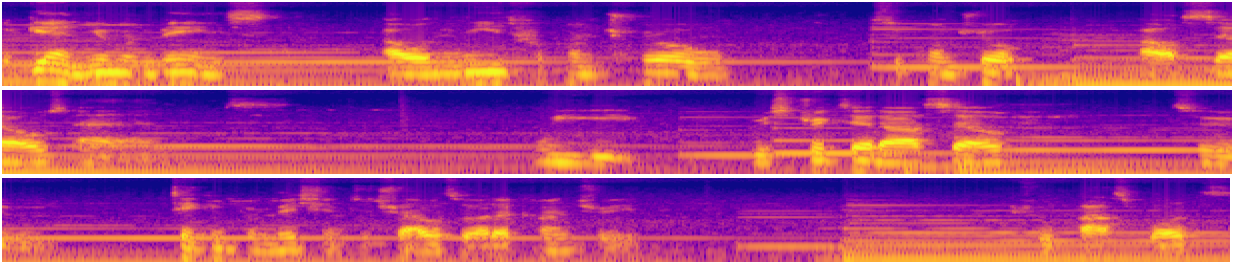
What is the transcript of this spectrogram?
again human beings our need for control to control ourselves and we restricted ourselves to taking permission to travel to other country through passports,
